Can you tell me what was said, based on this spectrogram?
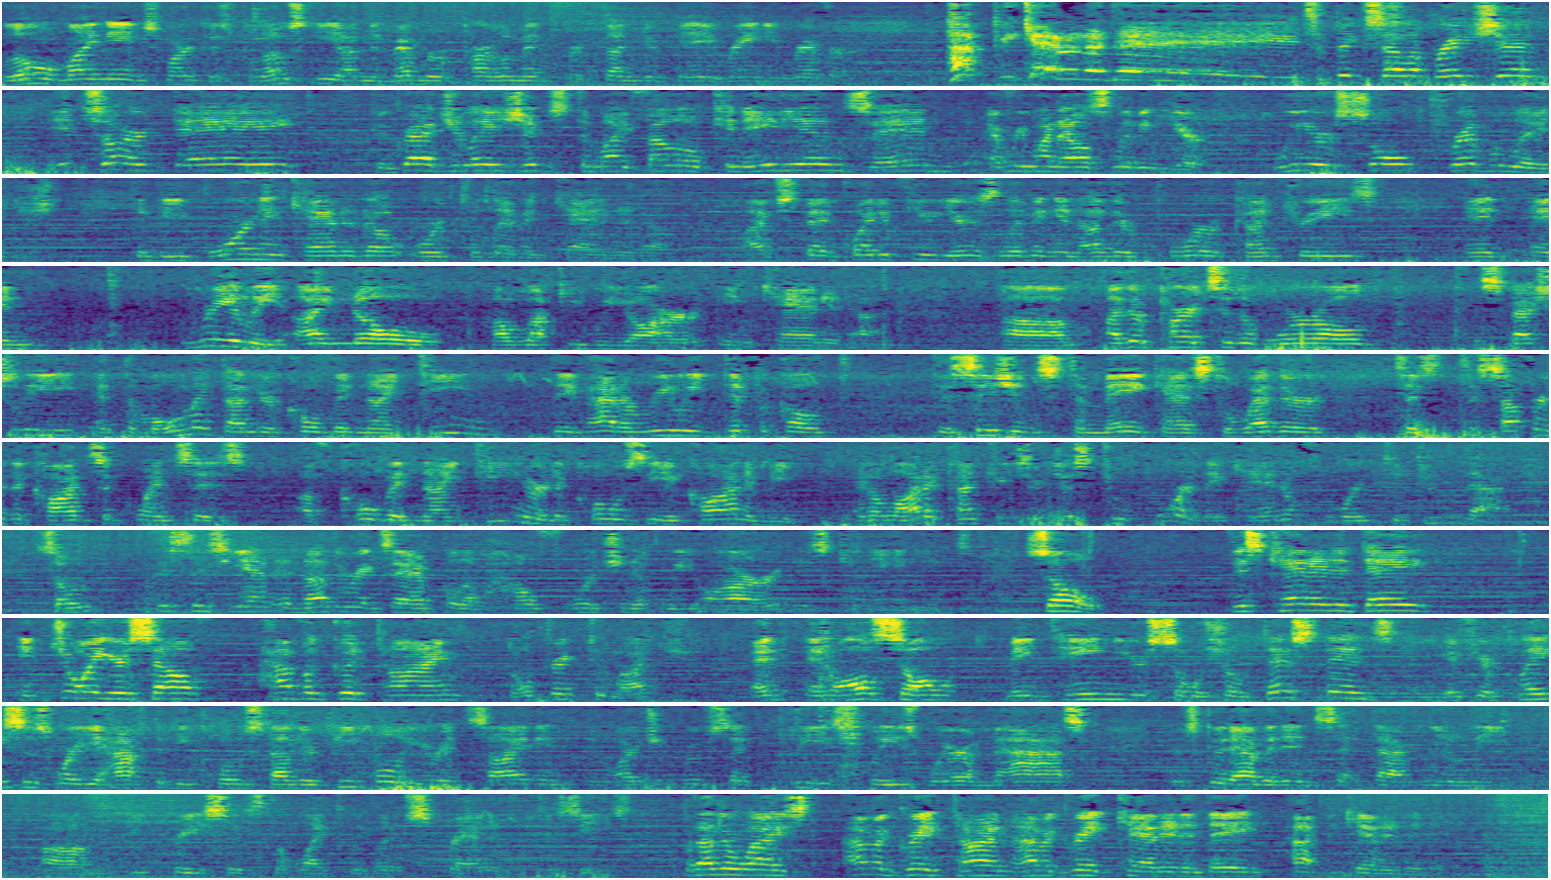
Hello, my name's Marcus Powlowski. I'm the Member of Parliament for Thunder Bay Rainy River. Happy Canada Day! It's a big celebration. It's our day. Congratulations to my fellow Canadians and everyone else living here. We are so privileged to be born in Canada or to live in Canada. I've spent quite a few years living in other poor countries, and, and really, I know how lucky we are in Canada. Um, other parts of the world, especially at the moment under COVID 19, they've had a really difficult decisions to make as to whether to, to suffer the consequences of COVID 19 or to close the economy. And a lot of countries are just too poor. They can't afford to do that. So, this is yet another example of how fortunate we are as Canadians. So, this Canada Day, enjoy yourself, have a good time, don't drink too much and, and also maintain your social distance. If you're places where you have to be close to other people, you're inside in, in larger groups, then please, please wear a mask. There's good evidence that that really um, decreases the likelihood of spread of disease. But otherwise, have a great time. Have a great Canada Day. Happy Canada Day.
